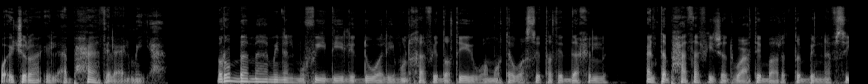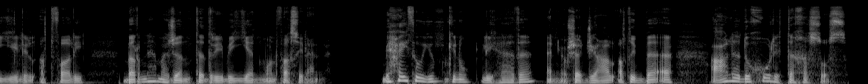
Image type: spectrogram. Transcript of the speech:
وإجراء الأبحاث العلمية. ربما من المفيد للدول منخفضة ومتوسطة الدخل أن تبحث في جدوى اعتبار الطب النفسي للأطفال برنامجا تدريبيا منفصلا بحيث يمكن لهذا أن يشجع الأطباء على دخول التخصص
